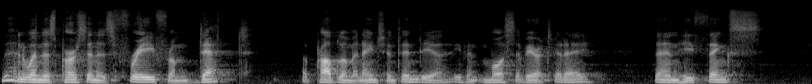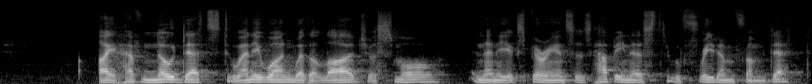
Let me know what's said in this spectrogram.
Then, when this person is free from debt, a problem in ancient India, even more severe today, then he thinks, I have no debts to anyone, whether large or small, and then he experiences happiness through freedom from debt.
